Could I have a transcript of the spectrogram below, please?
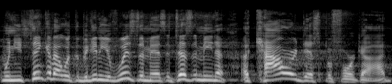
when you think about what the beginning of wisdom is, it doesn't mean a, a cowardice before God.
